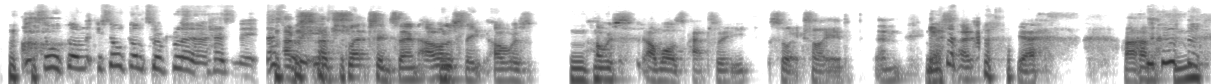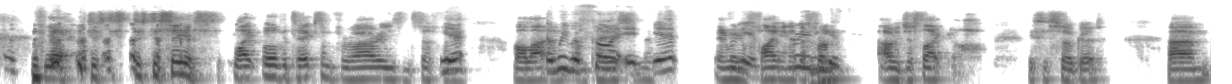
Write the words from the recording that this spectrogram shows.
it's all gone. It's all gone to a blur, hasn't it? That's I've, it I've slept since then. I honestly, I was, I was, I was absolutely so excited, and yes, I, yeah, um, yeah, just just to see us like overtake some Ferraris and stuff, and Yeah. all that, And we were and fighting. and, Yeah, and we were fighting at the front. I was just like, oh, this is so good, um,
